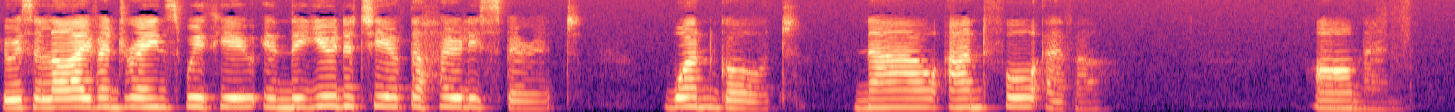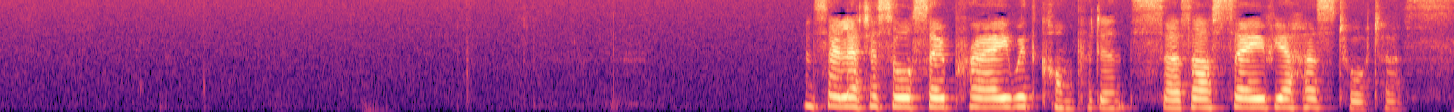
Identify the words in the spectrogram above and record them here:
who is alive and reigns with you in the unity of the Holy Spirit, one God, now and for ever. Amen. And so let us also pray with confidence as our Saviour has taught us.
